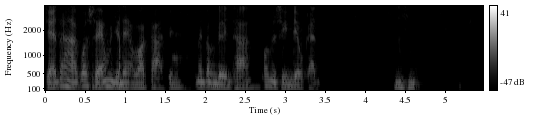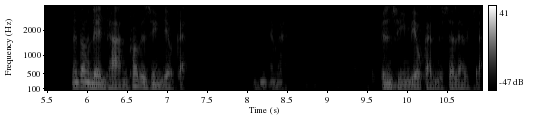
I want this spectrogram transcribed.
แต่ถ้าหากว่าแสงมันอยู่ในอวกาศใช่ไหมไม่ต้องเดินทาง เพราะเป็นสิ่งเดียวกัน ไม่ต้องเดินทาง เพราะเป็นสิ่งเดียวกันเห็นไหมเป็นสิ่งเดียวกันไปซะแล้วจ้ะ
